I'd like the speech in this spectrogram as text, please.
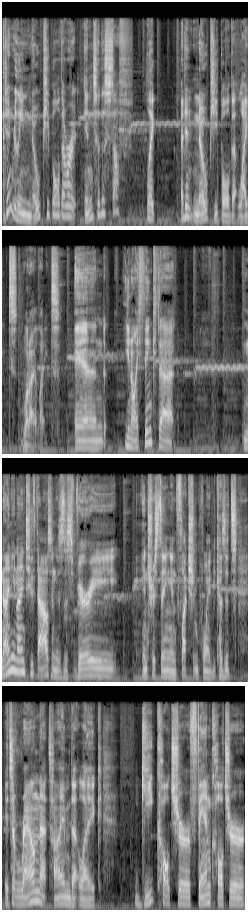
I didn't really know people that were into this stuff. Like, I didn't know people that liked what I liked. And, you know, I think that 99 2000 is this very interesting inflection point because it's it's around that time that like geek culture, fan culture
